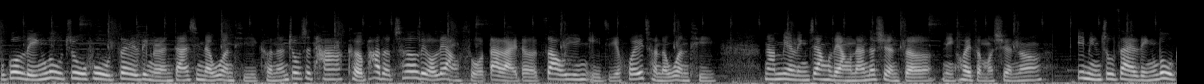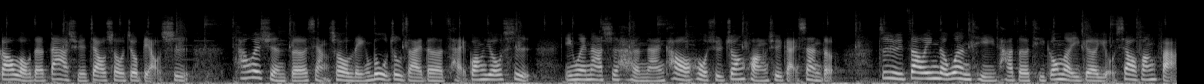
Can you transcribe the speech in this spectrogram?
不过，临路住户最令人担心的问题，可能就是它可怕的车流量所带来的噪音以及灰尘的问题。那面临这样两难的选择，你会怎么选呢？一名住在临路高楼的大学教授就表示，他会选择享受临路住宅的采光优势，因为那是很难靠后续装潢去改善的。至于噪音的问题，他则提供了一个有效方法。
